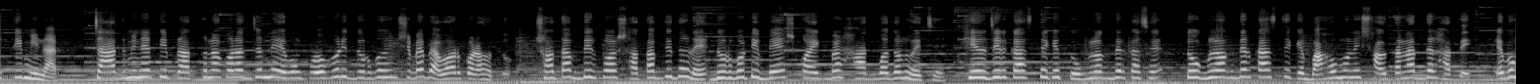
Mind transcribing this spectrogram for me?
একটি মিনার। চাঁদ মিনারটি প্রার্থনা করার জন্য এবং প্রহরী দুর্গ হিসেবে ব্যবহার করা হতো। শতাব্দীর পর শতাব্দী ধরে দুর্গটি বেশ কয়েকবার হাত বদল হয়েছে। খিলজির কাছ থেকে তুগলকদের কাছে তুগলকদের কাছ থেকে বাহমনি সালতানাতদের হাতে এবং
